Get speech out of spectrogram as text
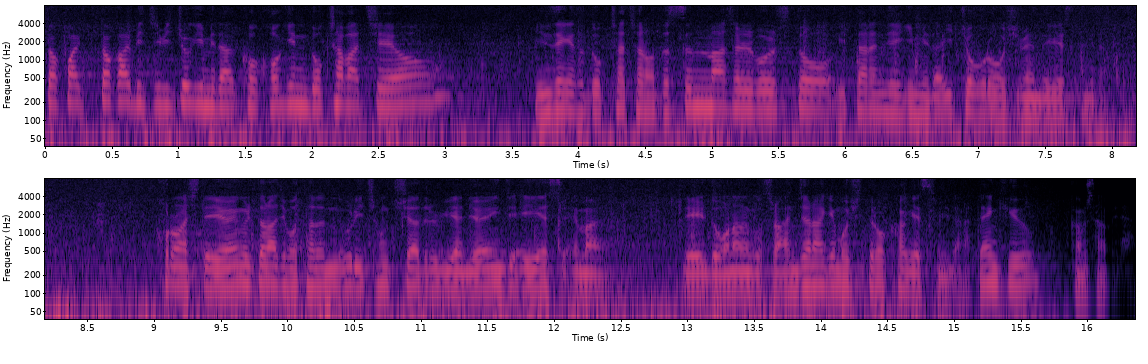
떡갈, 떡갈비집 이쪽입니다. 거, 거긴 녹차밭이에요. 인생에서 녹차처럼 어떤 쓴맛을 볼 수도 있다는 얘기입니다. 이쪽으로 오시면 되겠습니다. 코로나 시대 여행을 떠나지 못하는 우리 청취자들을 위한 여행지 ASMR. 내일도 원하는 곳으로 안전하게 모시도록 하겠습니다. Thank you. 감사합니다.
